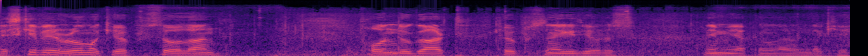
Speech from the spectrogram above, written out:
Eski bir Roma köprüsü olan Pont du Gard köprüsüne gidiyoruz. Nim yakınlarındaki.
